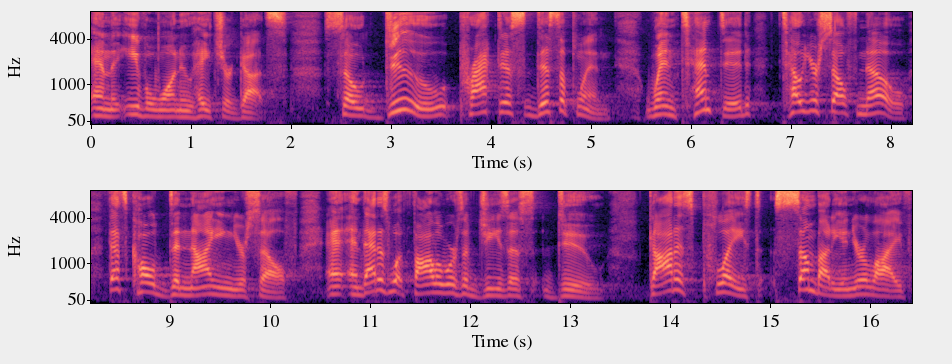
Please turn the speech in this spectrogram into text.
and the evil one who hates your guts. So do practice discipline. When tempted, tell yourself no. That's called denying yourself. And, and that is what followers of Jesus do. God has placed somebody in your life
